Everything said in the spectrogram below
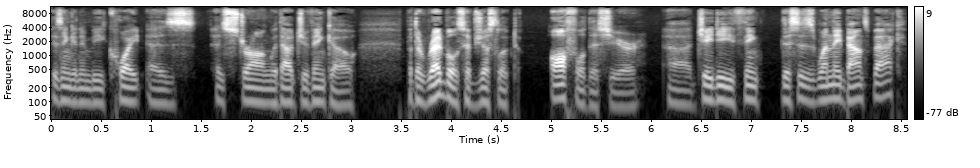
isn't going to be quite as as strong without Giovinco, but the Red Bulls have just looked awful this year. Uh, JD, you think this is when they bounce back?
